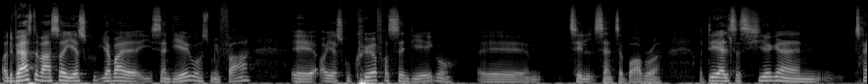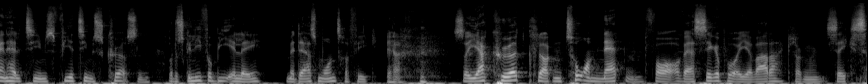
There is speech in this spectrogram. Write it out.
Og det værste var så, at jeg, skulle, jeg var i San Diego hos min far, øh, og jeg skulle køre fra San Diego øh, til Santa Barbara. Og det er altså cirka en 3,5 times, 4 times kørsel, og du skal lige forbi LA med deres morgentrafik. Ja. så jeg kørte klokken 2 om natten, for at være sikker på, at jeg var der klokken 6.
